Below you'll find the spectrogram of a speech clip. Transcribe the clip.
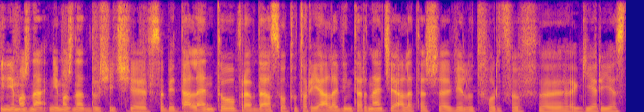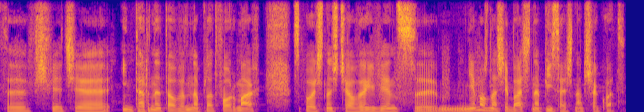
I nie można, nie można dusić e, w sobie talentu, prawda? Są tutoriale w internecie, ale też e, wielu twórców e, gier jest w świecie internetowym, na platformach społecznościowych, więc nie można się bać napisać na przykład.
